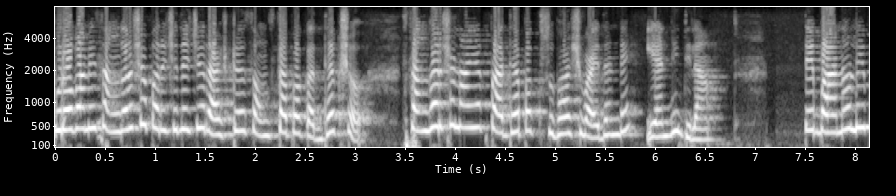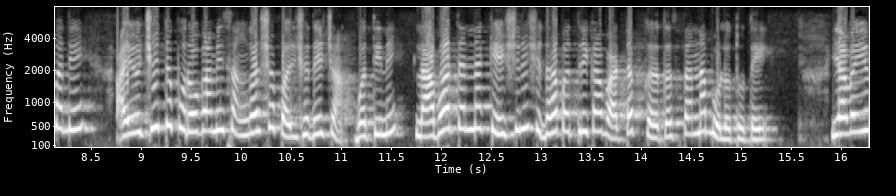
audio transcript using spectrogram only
पुरोगामी संघर्ष परिषदेचे राष्ट्रीय संस्थापक अध्यक्ष संघर्षनायक प्राध्यापक सुभाष वायदंडे यांनी दिला. ते बानोलीमध्ये आयोजित पुरोगामी संघर्ष परिषदेच्या वतीने लाभार्थ्यांना केशरी शिधापत्रिका वाटप करत असताना बोलत होते. यावेळी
